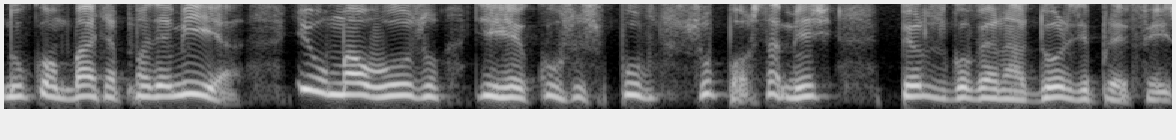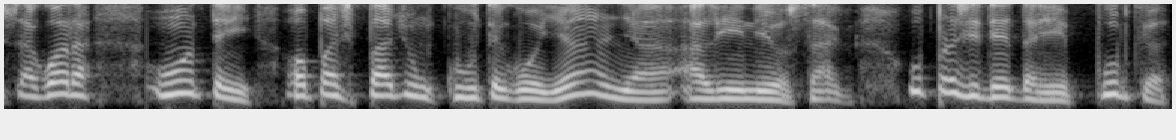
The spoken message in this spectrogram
no combate à pandemia e o mau uso de recursos públicos, supostamente, pelos governadores e prefeitos. Agora, ontem, ao participar de um culto em Goiânia, Aline Eustáquio, o presidente da República,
